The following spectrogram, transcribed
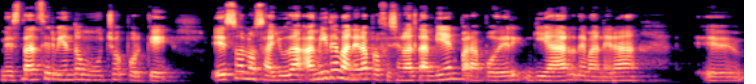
me están sirviendo mucho porque eso nos ayuda, a mí de manera profesional también, para poder guiar de manera eh,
